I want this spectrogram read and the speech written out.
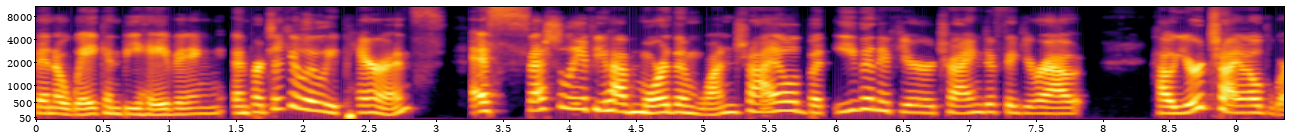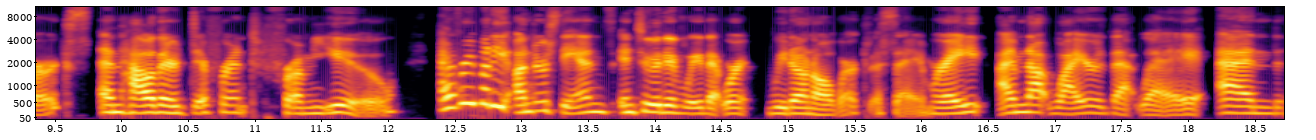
been awake and behaving, and particularly parents, especially if you have more than one child, but even if you're trying to figure out how your child works and how they're different from you, everybody understands intuitively that we're we don't all work the same, right? I'm not wired that way. And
